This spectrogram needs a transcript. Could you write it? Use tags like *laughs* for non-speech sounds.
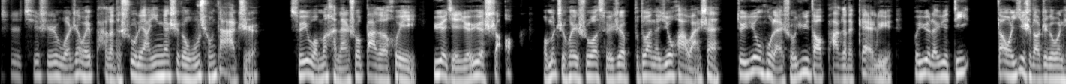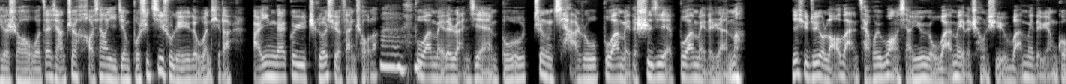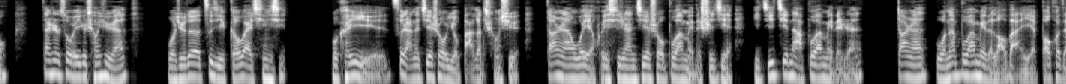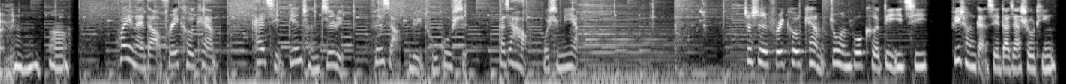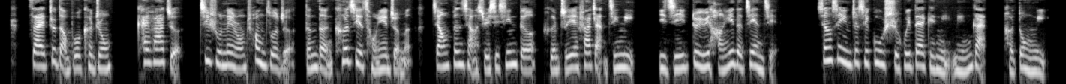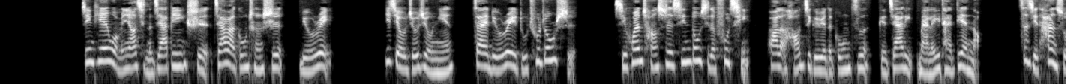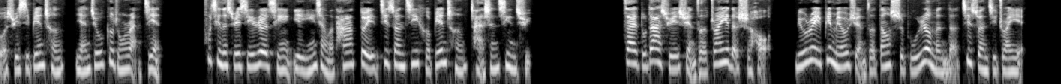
是，其实我认为 bug 的数量应该是个无穷大值，所以我们很难说 bug 会越解决越少。我们只会说，随着不断的优化完善，对用户来说遇到 bug 的概率会越来越低。当我意识到这个问题的时候，我在想，这好像已经不是技术领域的问题了，而应该归于哲学范畴了。嗯，不完美的软件不正恰如不完美的世界、不完美的人吗？也许只有老板才会妄想拥有完美的程序、完美的员工。但是作为一个程序员，我觉得自己格外清醒，我可以自然的接受有 bug 的程序，当然我也会欣然接受不完美的世界，以及接纳不完美的人。当然，我那不完美的老板也包括在内。*laughs* 嗯，欢迎来到 FreeCode Camp，开启编程之旅，分享旅途故事。大家好，我是米娅。这是 FreeCode Camp 中文播客第一期，非常感谢大家收听。在这档播客中，开发者、技术内容创作者等等科技从业者们将分享学习心得和职业发展经历，以及对于行业的见解。相信这些故事会带给你灵感。和动力。今天我们邀请的嘉宾是 Java 工程师刘瑞。一九九九年，在刘瑞读初中时，喜欢尝试新东西的父亲花了好几个月的工资给家里买了一台电脑，自己探索学习编程，研究各种软件。父亲的学习热情也影响了他对计算机和编程产生兴趣。在读大学选择专业的时候，刘瑞并没有选择当时不热门的计算机专业。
